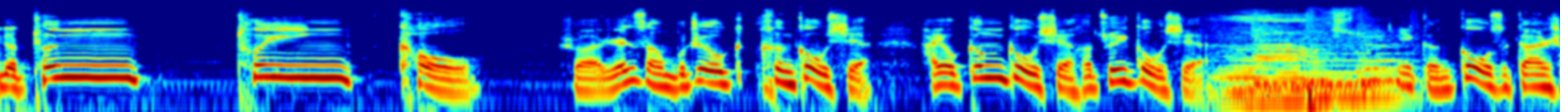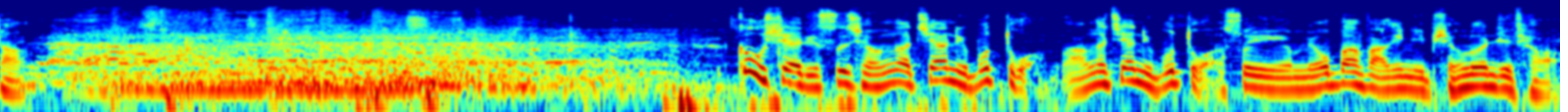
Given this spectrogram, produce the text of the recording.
这个 twin twinkle 说，人生不只有很狗血，还有更狗血和最狗血。你跟狗是干上。狗血的事情我见的不多啊，我见的不多，所以没有办法给你评论这条。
